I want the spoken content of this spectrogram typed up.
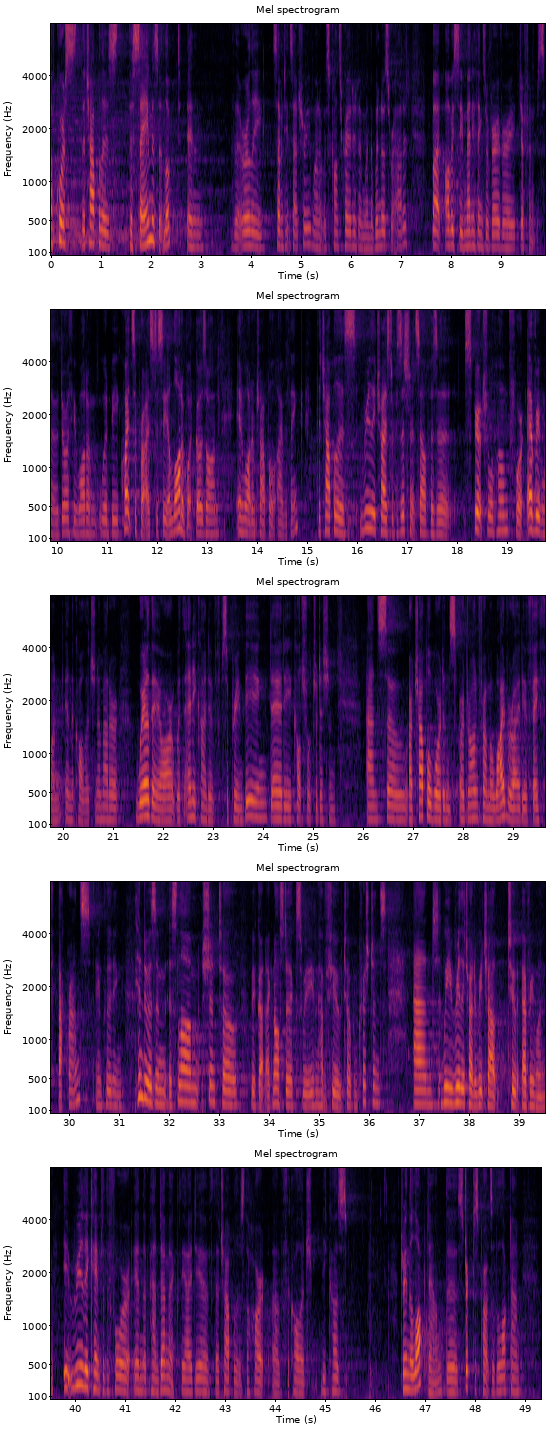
Of course, the chapel is the same as it looked in the early 17th century when it was consecrated and when the windows were added, but obviously many things are very, very different. So Dorothy Wadham would be quite surprised to see a lot of what goes on in Wadham Chapel, I would think. The chapel is really tries to position itself as a spiritual home for everyone in the college, no matter where they are with any kind of supreme being, deity, cultural tradition. And so our chapel wardens are drawn from a wide variety of faith backgrounds, including Hinduism, Islam, Shinto, we've got agnostics, we even have a few token Christians. And we really try to reach out to everyone. It really came to the fore in the pandemic, the idea of the chapel as the heart of the college, because during the lockdown, the strictest parts of the lockdown,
